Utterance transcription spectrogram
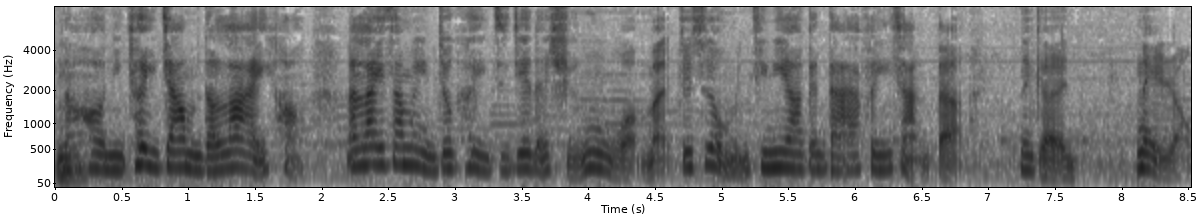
然后你可以加我们的 Line 哈，那 Line 上面你就可以直接的询问我们，就是我们今天要跟大家分享的那个内容。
